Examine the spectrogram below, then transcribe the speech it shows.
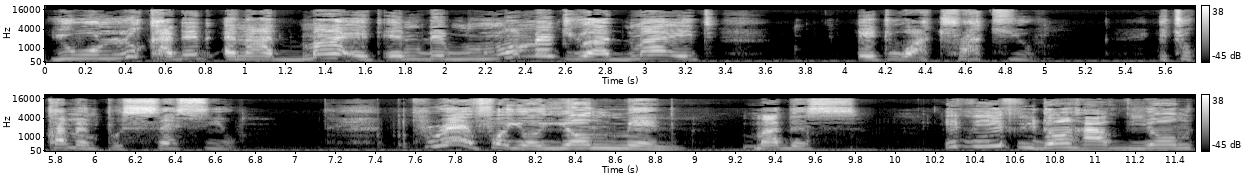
You will look at it and admire it. And the moment you admire it, it will attract you. It will come and possess you. Pray for your young men, mothers. Even if you don't have young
